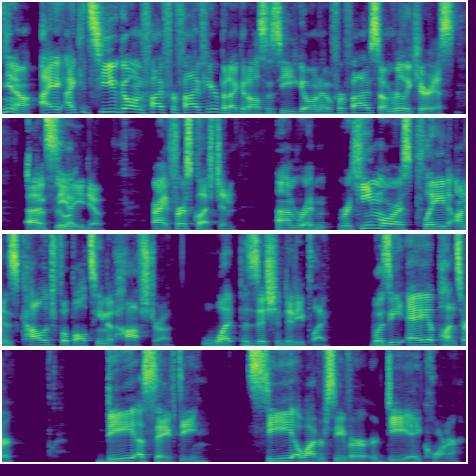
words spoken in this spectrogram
you know, I, I could see you going five for five here, but I could also see you going 0 for five. So I'm really curious uh, to see how you do. All right, first question. Um, Raheem Morris played on his college football team at Hofstra. What position did he play? Was he A, a punter, B, a safety, C, a wide receiver, or D, a corner?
